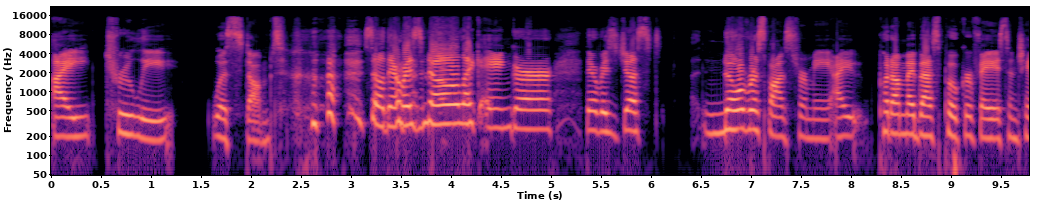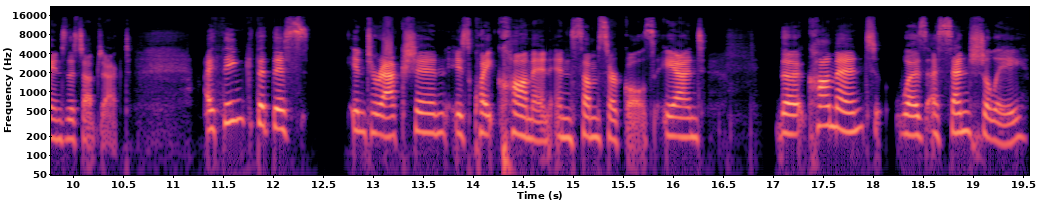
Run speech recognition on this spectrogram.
I truly was stumped. so there was no like anger. There was just no response from me. I put on my best poker face and changed the subject. I think that this interaction is quite common in some circles. And the comment was essentially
